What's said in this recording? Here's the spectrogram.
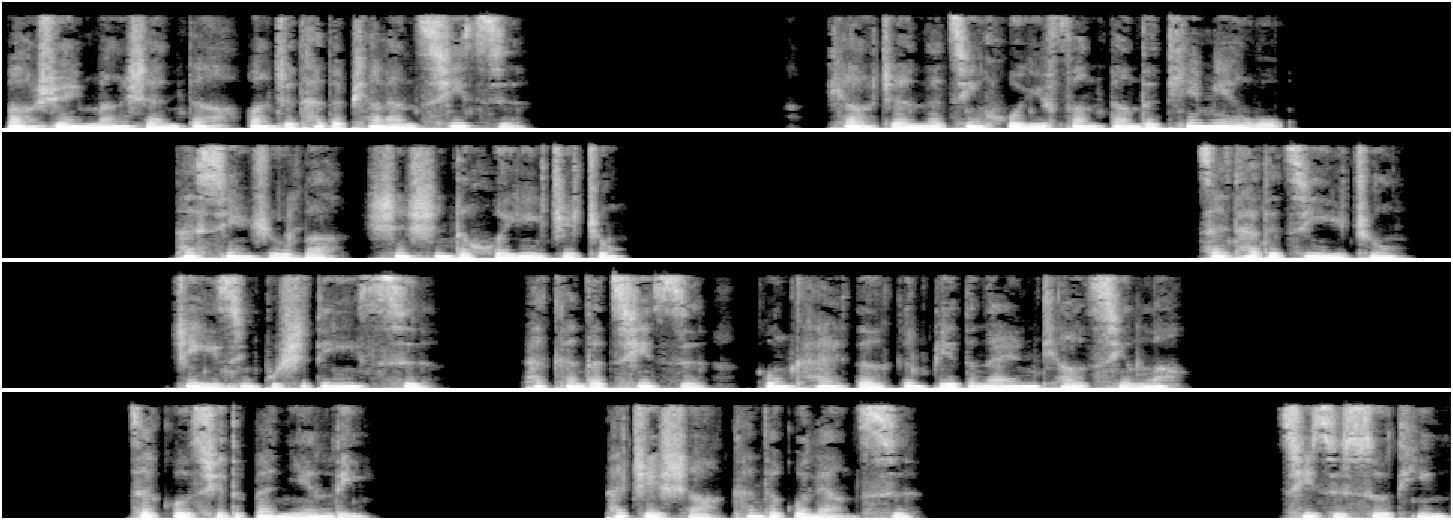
鲍瑞茫然的望着他的漂亮妻子，跳着那近乎于放荡的贴面舞。他陷入了深深的回忆之中。在他的记忆中，这已经不是第一次他看到妻子公开的跟别的男人调情了。在过去的半年里，他至少看到过两次。妻子苏婷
